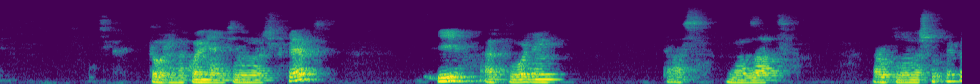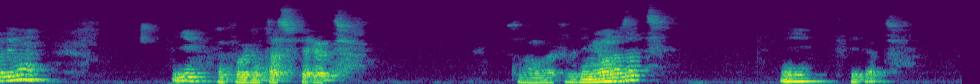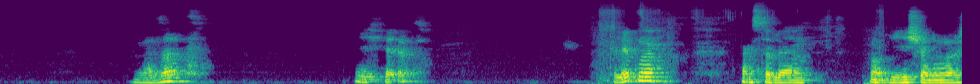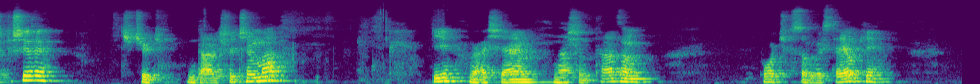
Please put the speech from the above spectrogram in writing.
Тоже наклоняемся немножечко вперед. И отводим таз назад. Руки немножко приподнимаем. И отводим таз вперед. Снова отводим его назад. И вперед назад и вперед. Великолепно. Расставляем ноги еще немножечко шире, чуть-чуть дальше, чем мат. И вращаем нашим тазом по часовой стрелке,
